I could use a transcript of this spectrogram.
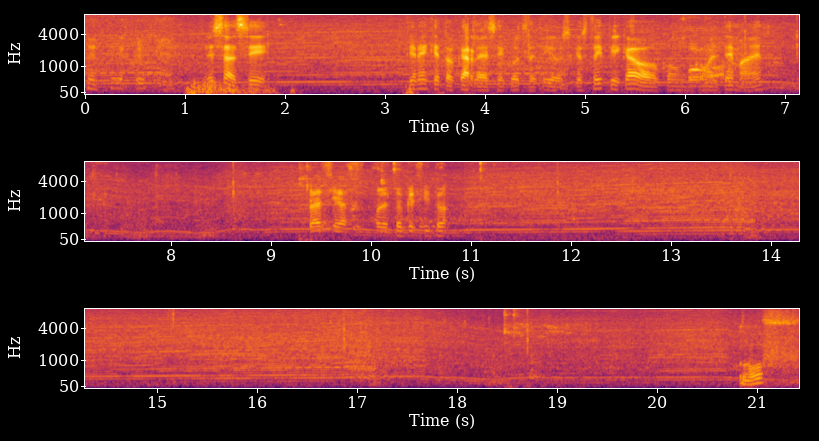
es así. Tienen que tocarle a ese coche, tío. Es que estoy picado con, con el tema, ¿eh? Gracias por el toquecito. Uff,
